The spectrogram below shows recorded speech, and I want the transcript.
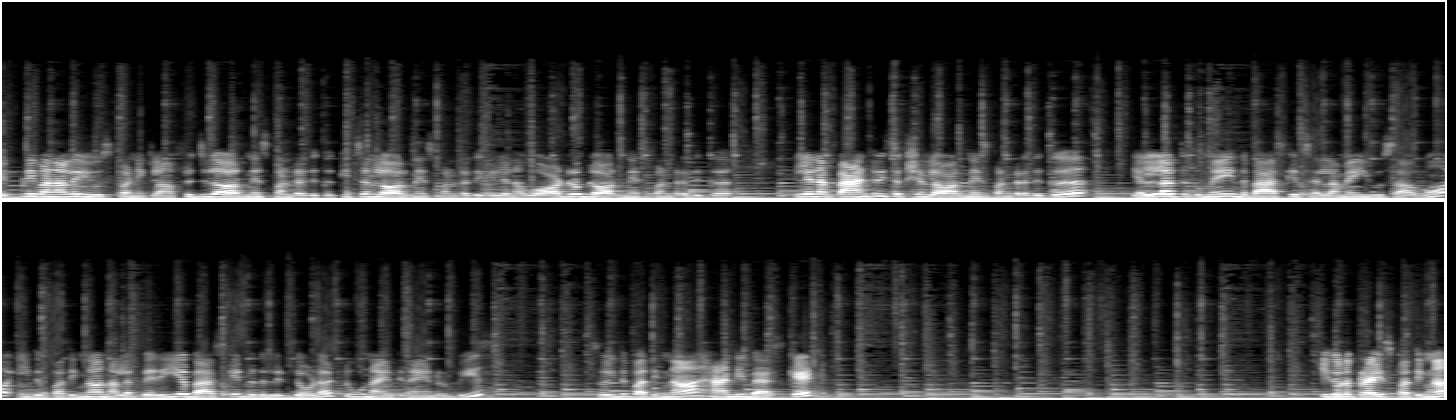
எப்படி வேணாலும் யூஸ் பண்ணிக்கலாம். ஃப்ரிட்ஜில் ஆர்கனைஸ் பண்ணுறதுக்கு கிச்சனில் ஆர்கனைஸ் பண்ணுறதுக்கு இல்லைனா வார்ட்ரூப்பில் ஆர்கனைஸ் பண்ணுறதுக்கு இல்லைனா பேண்ட்ரி செக்ஷனில் ஆர்கனைஸ் பண்ணுறதுக்கு எல்லாத்துக்குமே இந்த பேஸ்கெட்ஸ் எல்லாமே யூஸ் ஆகும். இது பார்த்திங்கன்னா நல்ல பெரிய பேஸ்கெட் இது லிட்டோட two ninety nine rupees so இது பார்த்திங்கன்னா ஹேண்டி பேஸ்கெட் இதோட ப்ரைஸ் பார்த்தீங்கன்னா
